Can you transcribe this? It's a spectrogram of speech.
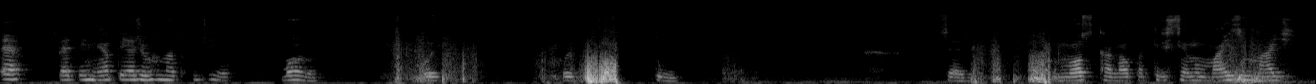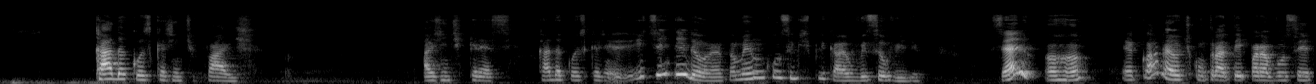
É, Peter Neto e a jornada continua. Mano, oi. Oi, tum. Sério, o nosso canal tá crescendo mais e mais. Cada coisa que a gente faz, a gente cresce. Cada coisa que a gente. E você entendeu, né? Também não consigo explicar. Eu vi seu vídeo. Sério? Aham. Uhum. É claro, eu te contratei para você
